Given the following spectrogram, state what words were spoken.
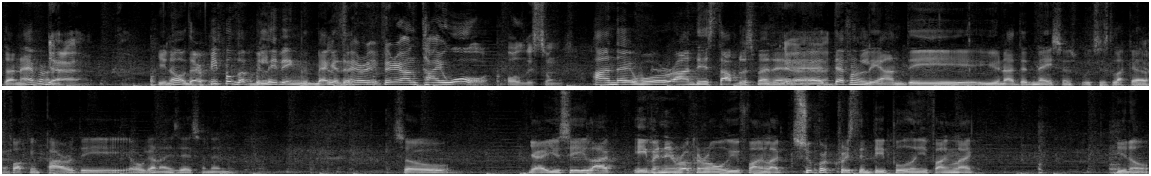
than ever. Yeah, You know, there are people that believe in they're Megadeth. very very anti-war. All these songs. Anti-war, anti-establishment, and uh, Yeah. definitely anti-United Nations, which is like a Yeah. fucking parody organization. And so, yeah, you see, like even in rock and roll, you find like super Christian people, and you find like, you know,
